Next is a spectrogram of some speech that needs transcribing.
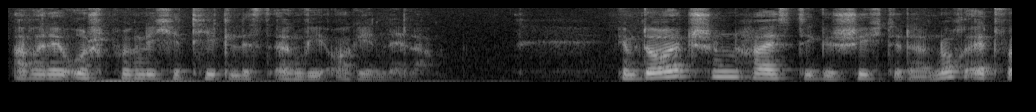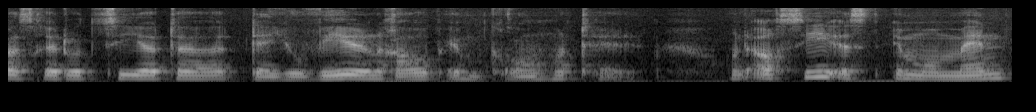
Aber der ursprüngliche Titel ist irgendwie origineller. Im Deutschen heißt die Geschichte dann noch etwas reduzierter Der Juwelenraub im Grand Hotel. Und auch sie ist im Moment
